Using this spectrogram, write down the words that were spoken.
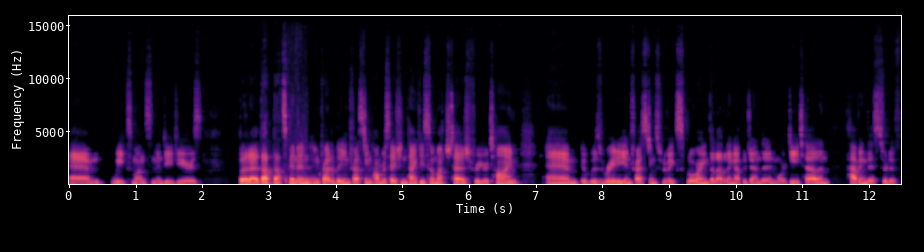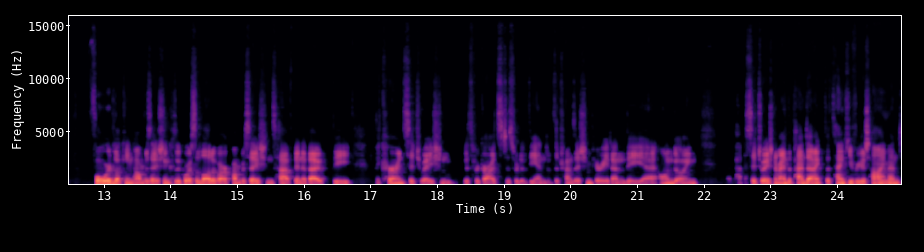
um, weeks months and indeed years But uh, that that's been an incredibly interesting conversation. Thank you so much, Tej, for your time. Um, it was really interesting, sort of exploring the leveling up agenda in more detail and having this sort of forward-looking conversation. Because of course, a lot of our conversations have been about the the current situation with regards to sort of the end of the transition period and the uh, ongoing situation around the pandemic. But thank you for your time and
